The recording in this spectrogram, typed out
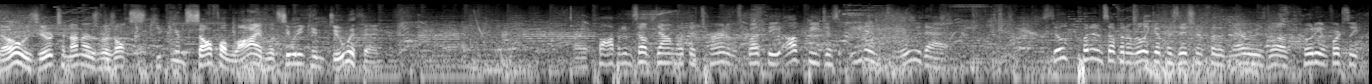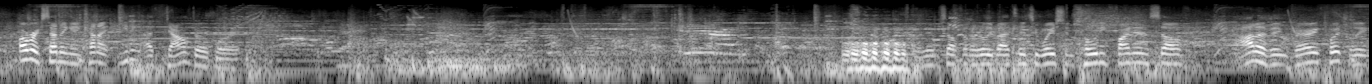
no, Zero Two None as a result, just keeping himself alive. Let's see what he can do with it. All right, plopping himself down with the turnips, but the up B just eating through that. Still putting himself in a really good position for the Nayru's Love. Cody, unfortunately, overextending and kind of eating a down throw for it. Putting himself in a really bad situation. Cody finding himself out of it very quickly.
